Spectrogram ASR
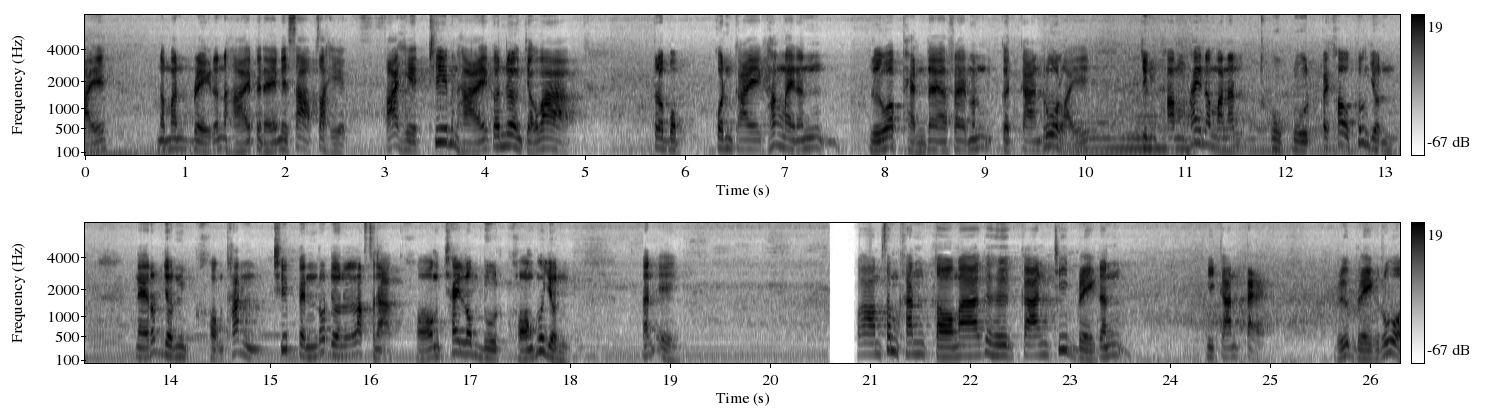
าย น้ำมันเบรกนั้นหายไปไหนไม่ทราบสาเหตุ สาเหตุที่มันหายก็เนื่องจากว่าระบบกลไกข้างในนั้น หรือว่าแผ่นไดอะแฟรมนั้นเกิดการรั่วไหล จึงทำให้น้ำมันนั้นถูกดูดไปเข้าเครื่องยนต์ ในรถยนต์ของท่านที่เป็นรถยนต์ลักษณะของใช้ลมดูดของเครื่องยนต์นั่นเอง ความสำคัญต่อมาก็คือการที่เบรกนั้น มีการแตก หรือเบรกรั่ว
